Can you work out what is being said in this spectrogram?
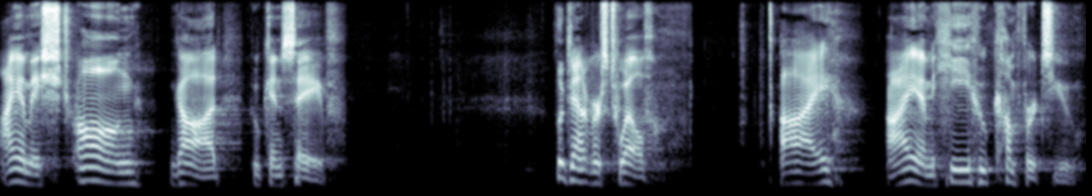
I am a strong God who can save. Look down at verse 12. I I am he who comforts you.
